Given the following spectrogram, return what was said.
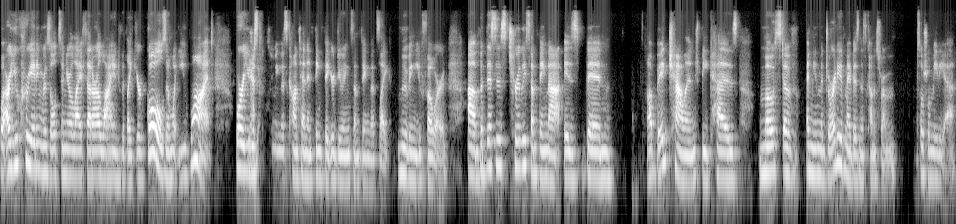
are you creating results in your life that are aligned with like your goals and what you want? Or are you yeah. just consuming this content and think that you're doing something that's like moving you forward? Um, but this is truly something that has been a big challenge because most of i mean majority of my business comes from social media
